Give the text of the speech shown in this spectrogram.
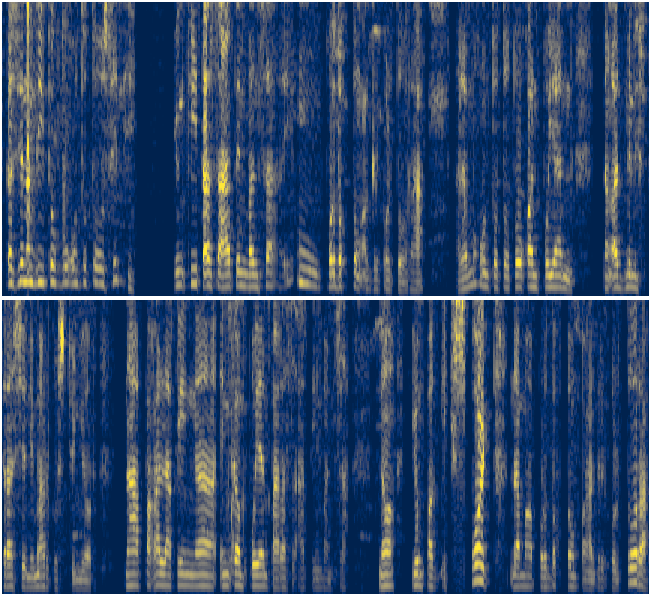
Kasi nandito po kung tutusin eh. Yung kita sa atin bansa, yung produktong agrikultura. Alam mo kung tututukan po yan ng administrasyon ni Marcos Jr., napakalaking ah, income po yan para sa ating bansa. No? Yung pag-export ng mga produktong pang-agrikultura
